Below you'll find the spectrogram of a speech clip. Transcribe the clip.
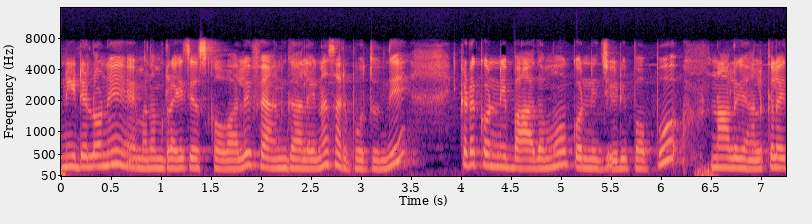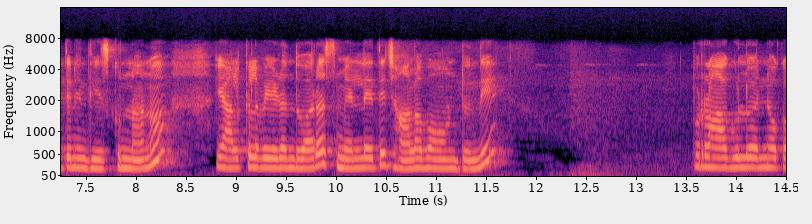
నీడలోనే మనం డ్రై చేసుకోవాలి. ఫ్యాన్ గాలైనా సరిపోతుంది. ఇక్కడ కొన్ని బాదము కొన్ని జీడిపప్పు నాలుగు యాలకలు అయితే నేను తీసుకున్నాను. యాలకలు వేయడం ద్వారా స్మెల్ అయితే చాలా బాగుంటుంది. ఇప్పుడు రాగులు అన్నీ ఒక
